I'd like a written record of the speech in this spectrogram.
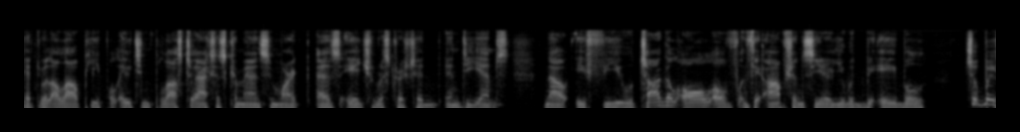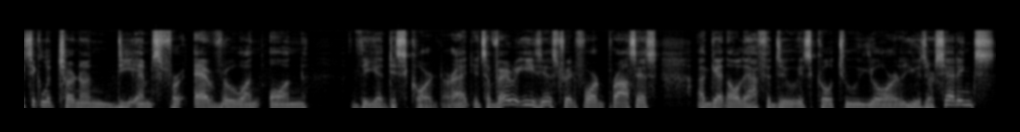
It will allow people 18 plus to access commands marked as age-restricted in DMs. Now, if you toggle all of the options here, you would be able to basically turn on DMs for everyone on the uh, Discord. All right, it's a very easy, straightforward process. Again, all you have to do is go to your user settings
